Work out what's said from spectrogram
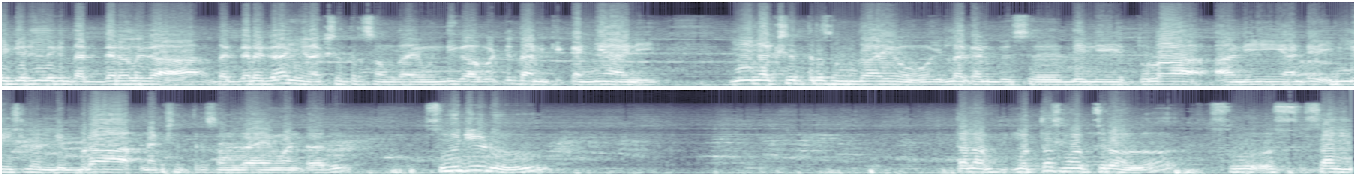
డిగ్రీలకి దగ్గరగా దగ్గరగా ఈ నక్షత్ర సముదాయం ఉంది కాబట్టి దానికి కన్యా అని ఈ నక్షత్ర సముదాయం ఇట్లా కనిపిస్తుంది దీన్ని తులా అని అంటే ఇంగ్లీష్లో లిబ్రా నక్షత్ర సముదాయం అంటారు. సూర్యుడు తన మొత్తం సంవత్సరంలో sun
